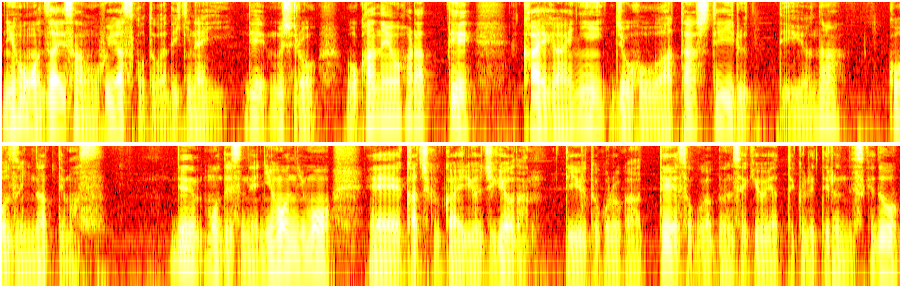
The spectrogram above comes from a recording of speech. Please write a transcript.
日本は財産を増やすことができないで、むしろお金を払って海外に情報を渡しているっていうような構図になってます。でもですね、日本にも、えー、家畜改良事業団っていうところがあって、そこが分析をやってくれてるんですけど、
